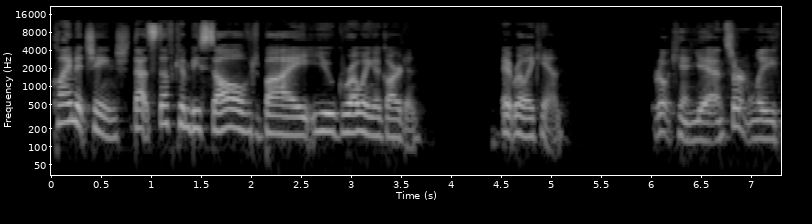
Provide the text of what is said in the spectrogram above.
climate change. That stuff can be solved by you growing a garden. It really can. It really can, yeah. And certainly,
